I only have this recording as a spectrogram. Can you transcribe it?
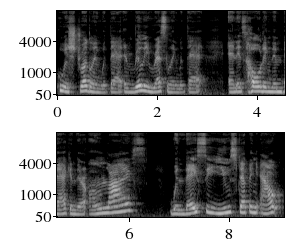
who is struggling with that and really wrestling with that, and it's holding them back in their own lives, when they see you stepping out,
